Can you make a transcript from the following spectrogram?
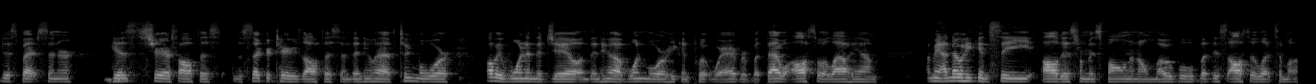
dispatch center, mm-hmm. his sheriff's office, the secretary's office, and then he'll have two more probably one in the jail, and then he'll have one more he can put wherever. But that will also allow him. I mean, I know he can see all this from his phone and on mobile, but this also lets him uh,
